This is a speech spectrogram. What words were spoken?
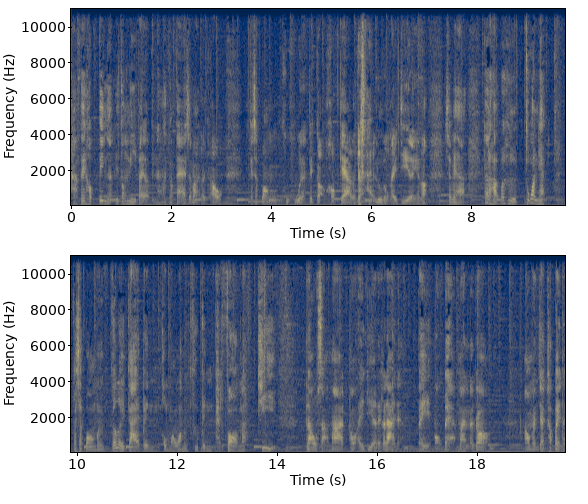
cafe hopping อะที่ต้องมีไปแบบเป็นร้านกาแฟใช่ป่ะแล้วก็เอา กาชาปอง cool ๆเนี่ยไปเกาะขอบแก้วแล้วก็ถ่ายรูปลง IG อะไรเงี้ยเนาะใช่ไหมฮะนั่นแหละครับก็คือทุกวันเนี้ยกระชับปองมันก็เลยกลายเป็นผมมองว่ามันคือเป็นแพลตฟอร์มนะที่เราสามารถเอาไอเดียอะไรก็ได้เนี่ยไปออกแบบมันแล้วก็เอามันยัดเข้าไปใน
